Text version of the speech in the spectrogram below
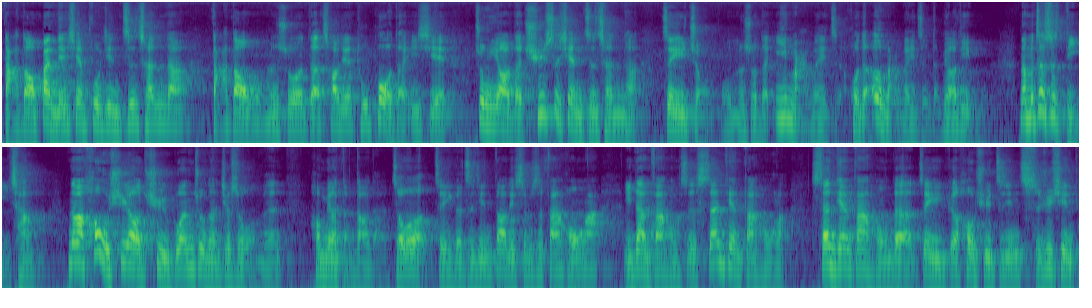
打到半年线附近支撑的、打到我们说的超跌突破的一些重要的趋势线支撑的这一种我们说的一买位置或者二买位置的标的。那么这是底仓。那么后续要去关注的，就是我们。后面要等到的周二这一个资金到底是不是翻红啊？一旦翻红是三天翻红了，三天翻红的这一个后续资金持续性，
